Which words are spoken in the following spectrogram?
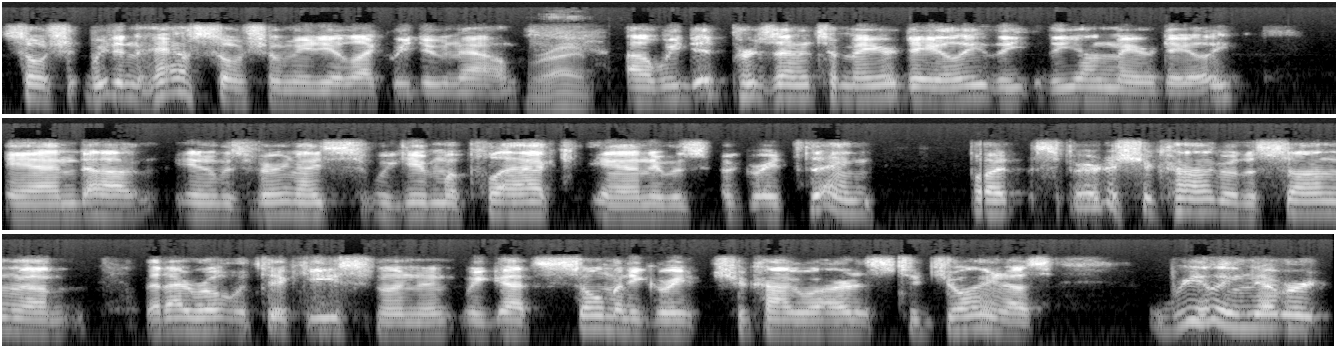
social, we didn't have social media like we do now. Right. Uh, we did present it to Mayor Daley, the, the young Mayor Daley, and, uh, and it was very nice. We gave him a plaque and it was a great thing. But Spirit of Chicago, the song um, that I wrote with Dick Eastman, and we got so many great Chicago artists to join us, really never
